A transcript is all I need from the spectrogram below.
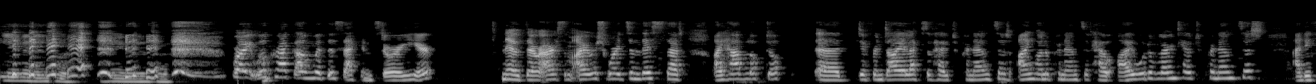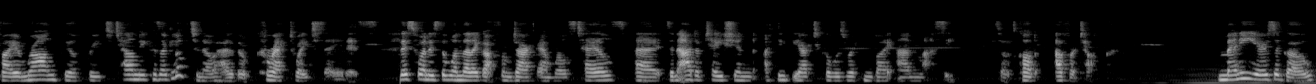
leaning into it. Leaning into it. right, we'll crack on with the second story here. Now, there are some Irish words in this that I have looked up uh, different dialects of how to pronounce it. I'm going to pronounce it how I would have learned how to pronounce it. And if I am wrong, feel free to tell me because I'd love to know how the correct way to say it is. This one is the one that I got from Dark Emerald's Tales. Uh, it's an adaptation. I think the article was written by Anne Massey. So it's called Abhartach. Many years ago,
